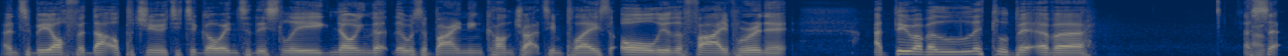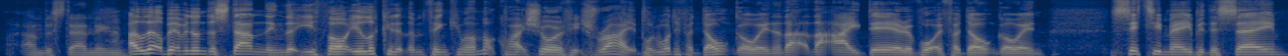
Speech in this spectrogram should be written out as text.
And to be offered that opportunity to go into this league, knowing that there was a binding contract in place, all the other five were in it, I do have a little bit of a, a se- understanding, a little bit of an understanding that you thought you're looking at them thinking, well, I'm not quite sure if it's right, but what if I don't go in? And that that idea of what if I don't go in, City may be the same.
